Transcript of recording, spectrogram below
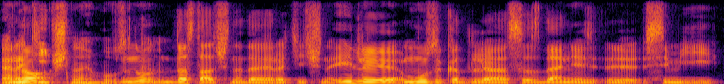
Но- Эротичная музыка. Ну, достаточно, да, эротично. Или музыка для создания э, семьи.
